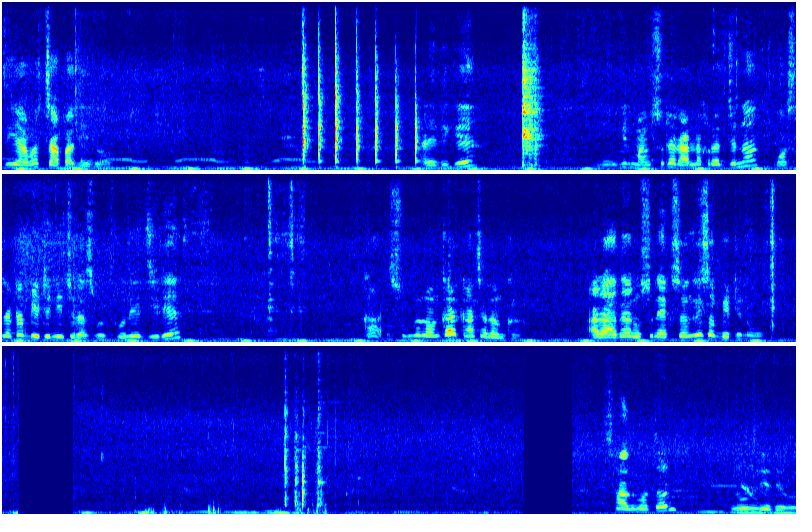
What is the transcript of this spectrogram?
দিয়ে আবার চাপা দিয়ে দেবো। আর এদিকে মুরগির মাংসটা রান্না করার জন্য মশলাটা বেটে নিয়ে চলে আসব। ধনে, জিরে শুকনো লঙ্কা আর কাঁচা লঙ্কা। আর আদা, রসুন একসঙ্গে সব বেটে নেব। স্বাদ মতন নুন দিয়ে দেবো।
